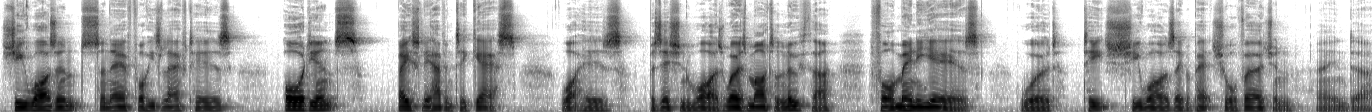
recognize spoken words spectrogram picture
she wasn't, and therefore he's left his audience basically having to guess what his position was. Whereas Martin Luther, for many years, would teach she was a perpetual virgin, and uh,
